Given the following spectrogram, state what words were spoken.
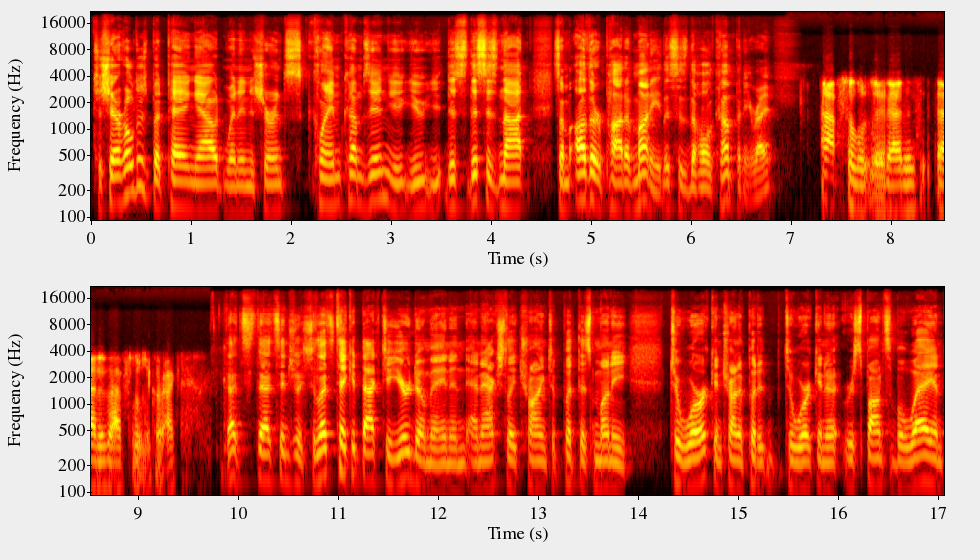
to shareholders but paying out when an insurance claim comes in? You, you, you this this is not some other pot of money. This is the whole company, right? Absolutely, that is that is absolutely correct. That's that's interesting. So let's take it back to your domain and, and actually trying to put this money to work and trying to put it to work in a responsible way. And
